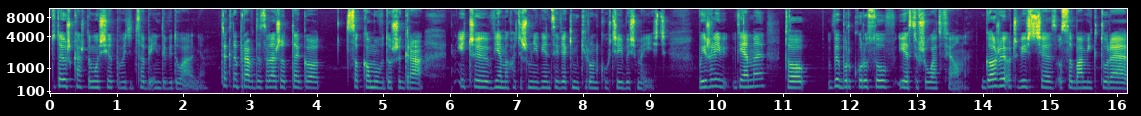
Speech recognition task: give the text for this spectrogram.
Tutaj już każdy musi odpowiedzieć sobie indywidualnie. Tak naprawdę zależy od tego, co komu w duszy gra i czy wiemy chociaż mniej więcej, w jakim kierunku chcielibyśmy iść. Bo jeżeli wiemy, to wybór kursów jest już ułatwiony. Gorzej oczywiście z osobami, które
